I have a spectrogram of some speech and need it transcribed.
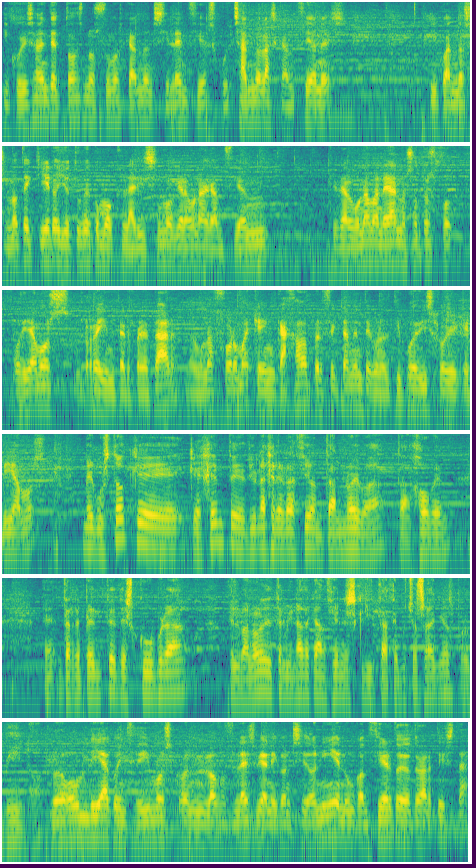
y curiosamente todos nos fuimos quedando en silencio, escuchando las canciones. Y cuando sonó Te quiero yo tuve como clarísimo que era una canción que de alguna manera nosotros podíamos reinterpretar de alguna forma, que encajaba perfectamente con el tipo de disco que queríamos. Me gustó que, que gente de una generación tan nueva, tan joven, eh, de repente descubra el valor de determinada canción escrita hace muchos años por mí. ¿no? Luego un día coincidimos con Love of Lesbian y con Sidonie en un concierto de otro artista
